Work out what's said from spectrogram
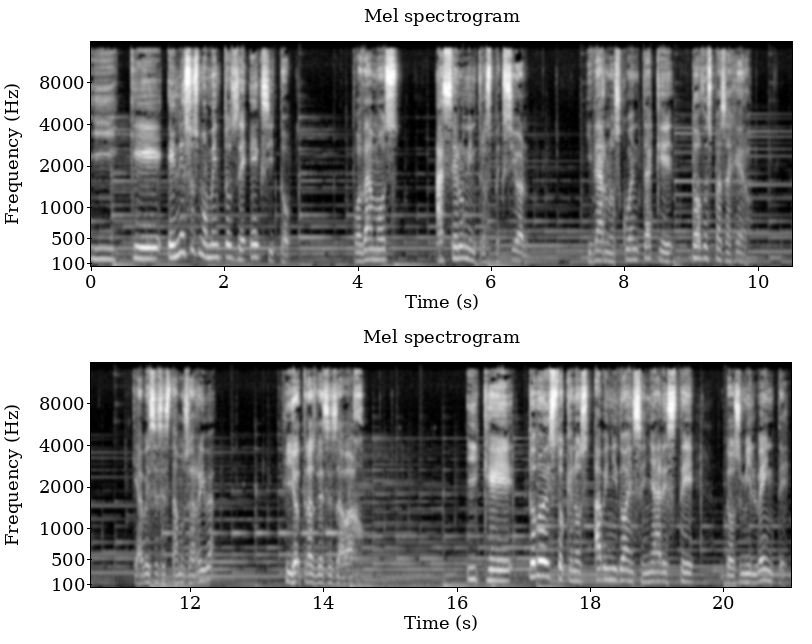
y que en esos momentos de éxito podamos hacer una introspección y darnos cuenta que todo es pasajero que a veces estamos arriba y otras veces abajo. Y que todo esto que nos ha venido a enseñar este 2020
